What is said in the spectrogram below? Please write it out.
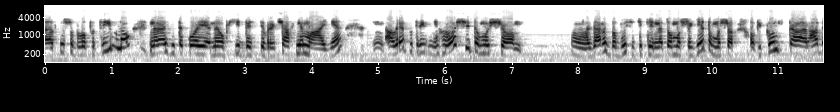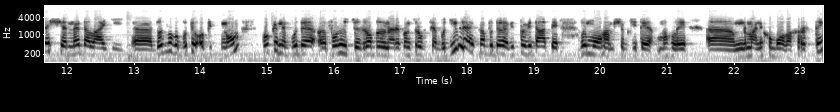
е, все, що було потрібно. Наразі такої необхідності в речах немає, але потрібні гроші, тому що. Зараз бабуся тільки на тому, що є, тому що опікунська рада ще не дала їй е, дозволу бути опікуном, поки не буде е, повністю зроблена реконструкція будівлі, яка буде відповідати вимогам, щоб діти могли е, в нормальних умовах рости.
